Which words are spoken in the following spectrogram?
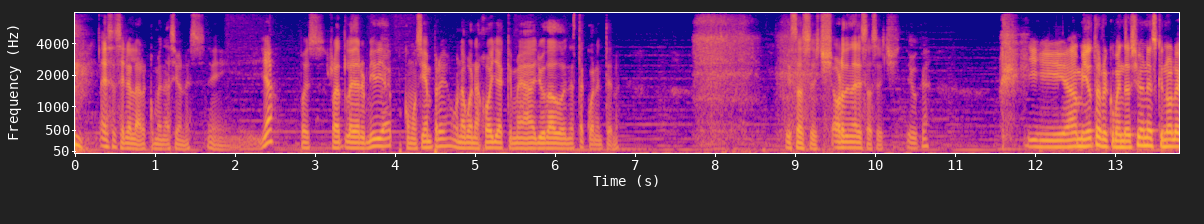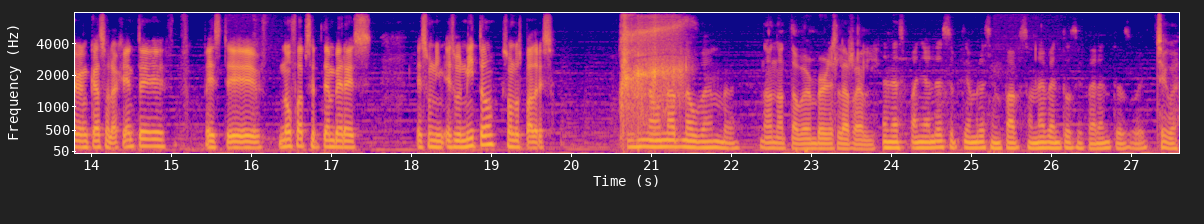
esas serían las recomendaciones. Y ya, pues Red Letter Media, como siempre, una buena joya que me ha ayudado en esta cuarentena. Y Sausage, Ordinary Sausage, digo qué. Y a mi otra recomendación es que no le hagan caso a la gente. Este, NoFap September es, es, un, es un mito, son los padres. No, not November. No, no, November es la real. En español de septiembre sin Fab son eventos diferentes, güey. Sí, güey.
